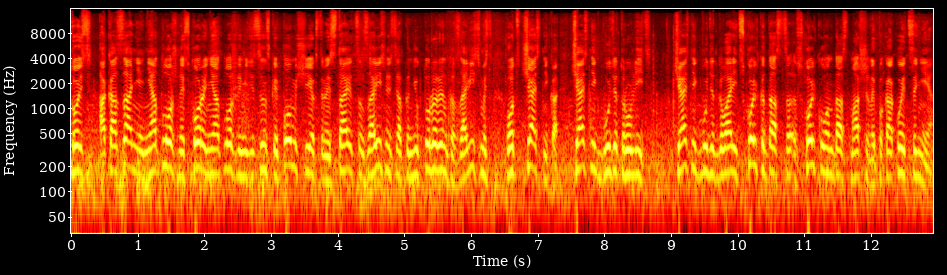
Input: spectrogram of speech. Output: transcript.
То есть оказание неотложной, скорой, неотложной медицинской помощи экстренной ставится в зависимости от конъюнктуры рынка, в зависимости от частника. Частник будет рулить. Частник будет говорить, сколько, даст, сколько он даст машины, по какой цене.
